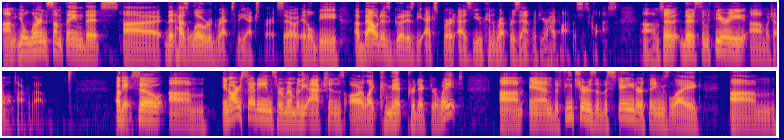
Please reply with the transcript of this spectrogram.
um, you'll learn something that's, uh, that has low regret to the expert. So it'll be about as good as the expert as you can represent with your hypothesis class. Um, so there's some theory, um, which I won't talk about. Okay, so um, in our settings, remember the actions are like commit, predict, or wait. Um, and the features of the state are things like um,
